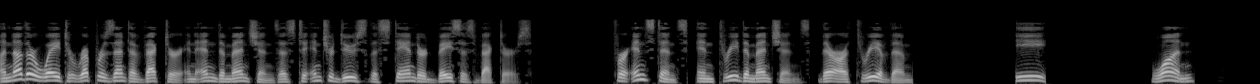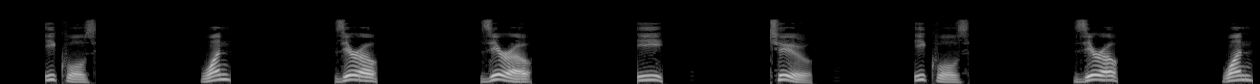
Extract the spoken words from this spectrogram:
Another way to represent a vector in n dimensions is to introduce the standard basis vectors. For instance, in three dimensions, there are three of them. E 1 equals 1 0 0 e 2 equals 0 1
